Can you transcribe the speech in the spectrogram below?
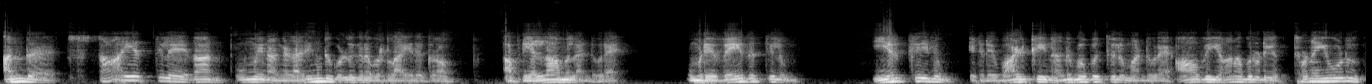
அந்த சாயத்திலே தான் உண்மை நாங்கள் அறிந்து கொள்ளுகிறவர்களாய் இருக்கிறோம். அப்படி அல்லாமல் ஆண்டவரே உம்முடைய வேதத்திலும் இயற்கையிலும் எங்களுடைய வாழ்க்கையின் அனுபவத்திலும் ஆண்டவரே ஆவியானவருடைய துணையோடு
